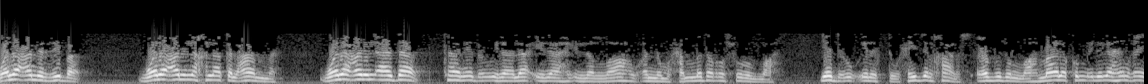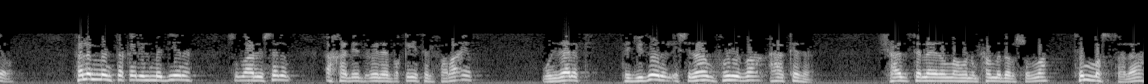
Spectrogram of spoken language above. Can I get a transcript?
ولا عن الربا ولا عن الأخلاق العامة ولا عن الآداب. كان يدعو إلى لا إله إلا الله وأن محمدا رسول الله. يدعو إلى التوحيد الخالص. اعبدوا الله ما لكم من إله غيره. فلما انتقل المدينة صلى الله عليه وسلم أخذ يدعو إلى بقية الفرائض. ولذلك تجدون الإسلام فرض هكذا شهادة لا إله إلا الله وأن محمد رسول الله ثم الصلاة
